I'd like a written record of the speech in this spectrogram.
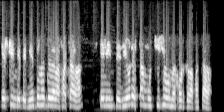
es que independientemente de la fachada, el interior está muchísimo mejor que la fachada.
